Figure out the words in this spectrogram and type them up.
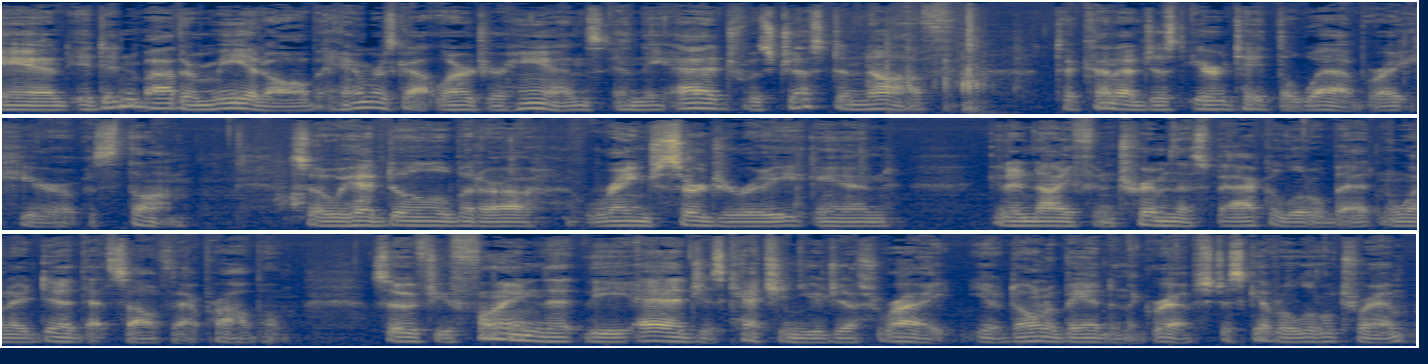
and it didn't bother me at all, but Hammer's got larger hands, and the edge was just enough to kind of just irritate the web right here of his thumb. So we had to do a little bit of range surgery and get a knife and trim this back a little bit, and when I did, that solved that problem. So if you find that the edge is catching you just right, you know, don't abandon the grips, just give it a little trim,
